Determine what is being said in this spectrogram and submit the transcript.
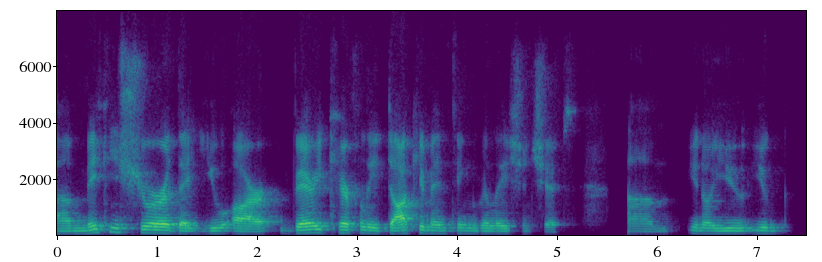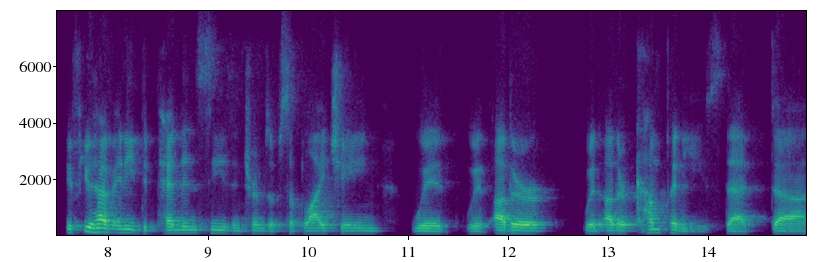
um, making sure that you are very carefully documenting relationships. Um, you know you you if you have any dependencies in terms of supply chain with with other with other companies that uh,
